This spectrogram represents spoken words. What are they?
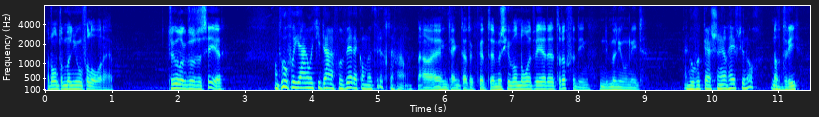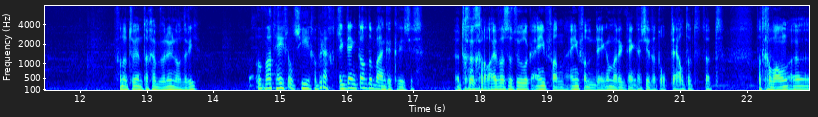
rond een miljoen verloren heb. Tuurlijk doet het zeer. Want hoeveel jaar moet je daarvoor werken om dat terug te halen? Nou, ik denk dat ik het uh, misschien wel nooit weer uh, terugverdien. Die miljoen niet. En hoeveel personeel heeft u nog? Nog drie. Van de twintig hebben we nu nog drie. Wat heeft ons hier gebracht? Ik denk toch de bankencrisis. Het gegraai was natuurlijk een van, een van de dingen. Maar ik denk als je dat optelt, dat, dat, dat gewoon uh,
